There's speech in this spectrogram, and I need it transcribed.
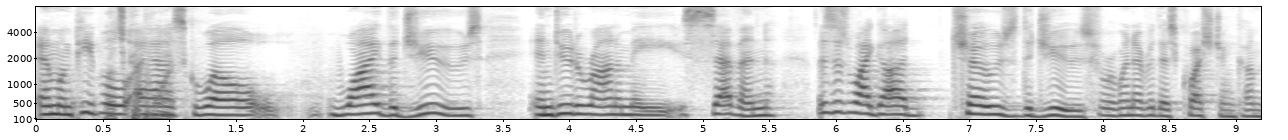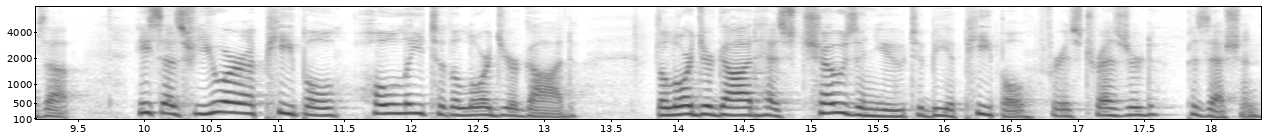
And when people That's a good point. ask, well, why the Jews in Deuteronomy 7, this is why God chose the Jews for whenever this question comes up. He says, For you are a people holy to the Lord your God. The Lord your God has chosen you to be a people for his treasured possession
